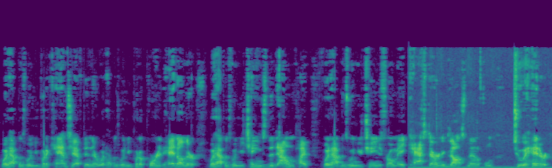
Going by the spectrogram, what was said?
What happens when you put a camshaft in there? What happens when you put a ported head on there? What happens when you change the downpipe? What happens when you change from a cast iron exhaust manifold to a header?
